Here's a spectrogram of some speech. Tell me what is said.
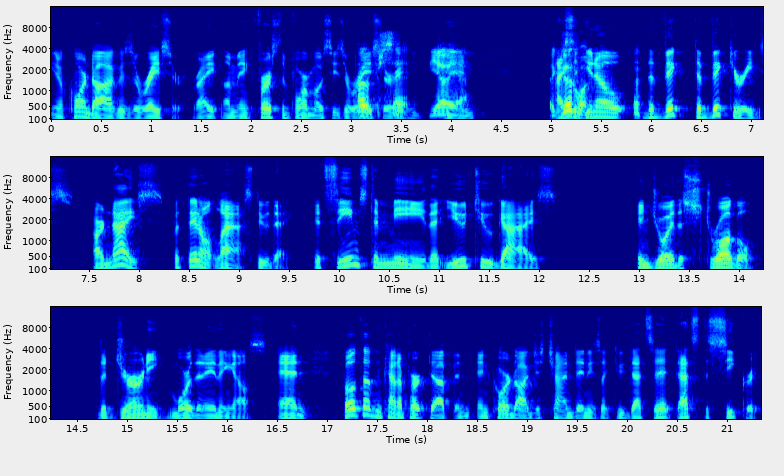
you know, Corn Dog is a racer, right? I mean, first and foremost, he's a racer. 100%. Yeah, yeah. and a I said, one. you know, the vic- the victories are nice, but they don't last, do they? It seems to me that you two guys enjoy the struggle, the journey more than anything else. And both of them kind of perked up and, and Corn Dog just chimed in. He's like, dude, that's it. That's the secret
